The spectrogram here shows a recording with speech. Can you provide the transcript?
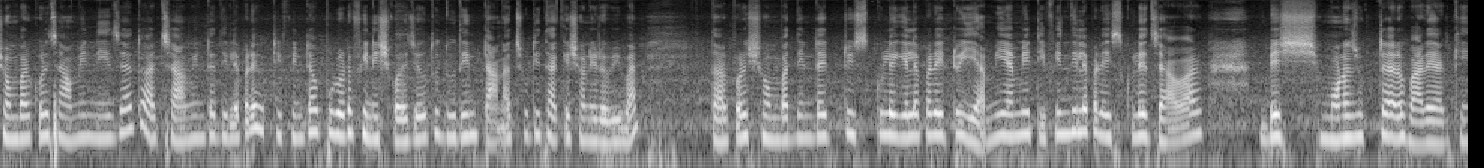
সোমবার করে চাউমিন নিয়ে যায় তো, আর চাউমিনটা দিলে পরে টিফিনটাও পুরোটা ফিনিশ করে। যেহেতু দুদিন টানা ছুটি থাকে শনি, রবিবার, তারপরে সোমবার দিনটা একটু স্কুলে গেলে পরে একটু ইয়ামি ইয়ামি টিফিন দিলে পরে স্কুলে যাওয়ার বেশ মনোযোগটা আরও বাড়ে আর কি।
